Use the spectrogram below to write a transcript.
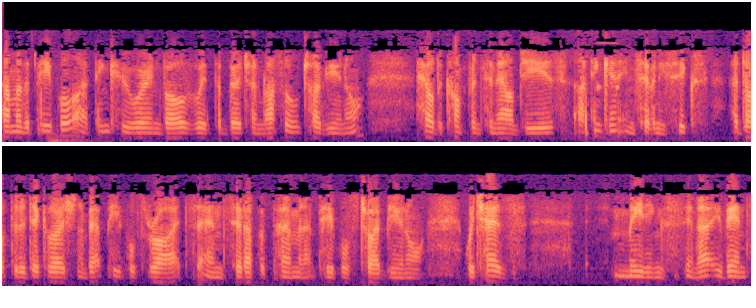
some of the people, I think, who were involved with the Bertrand Russell Tribunal held a conference in Algiers, I think in, in 76, adopted a declaration about people's rights and set up a permanent People's Tribunal, which has meetings, you know, events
